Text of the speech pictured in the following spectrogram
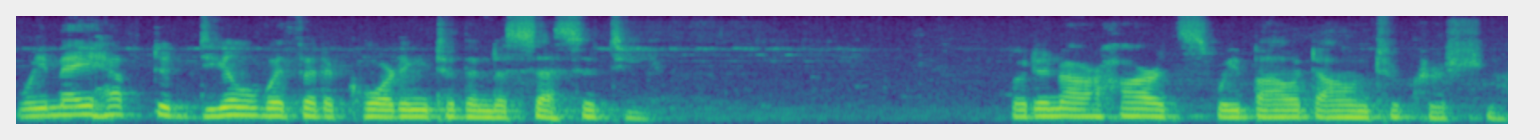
we may have to deal with it according to the necessity but in our hearts we bow down to Krishna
